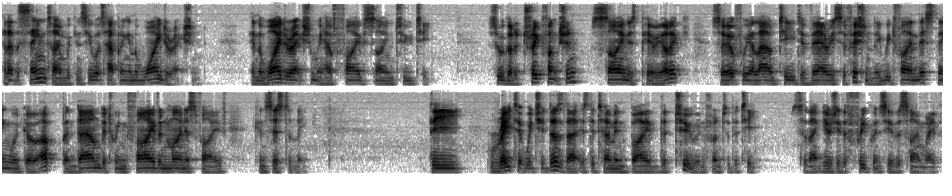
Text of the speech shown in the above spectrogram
And at the same time, we can see what's happening in the y direction. In the y direction, we have 5 sine 2t. So we've got a trig function. Sine is periodic. So if we allowed t to vary sufficiently, we'd find this thing would go up and down between 5 and minus 5 consistently. The rate at which it does that is determined by the 2 in front of the t. So that gives you the frequency of the sine wave.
